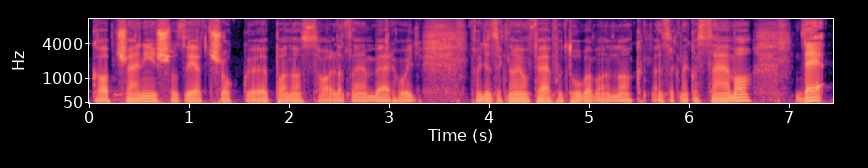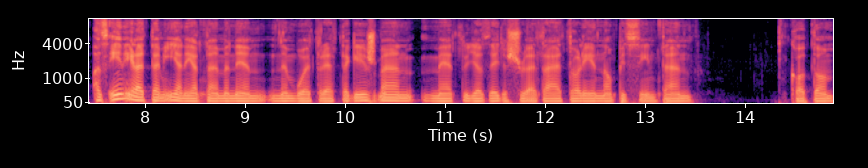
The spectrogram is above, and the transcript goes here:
kapcsán is azért sok panasz hall az ember, hogy, hogy ezek nagyon felfutóban vannak, ezeknek a száma. De az én életem ilyen értelemben nem, nem volt rettegésben, mert ugye az Egyesület által én napi szinten kaptam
